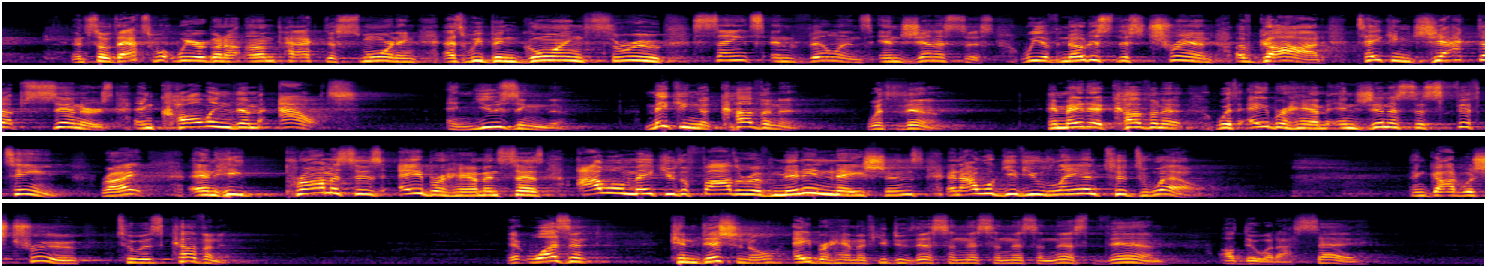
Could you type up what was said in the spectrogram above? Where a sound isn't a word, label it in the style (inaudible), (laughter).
And so that's what we are going to unpack this morning as we've been going through saints and villains in Genesis. We have noticed this trend of God taking jacked up sinners and calling them out and using them, making a covenant with them. He made a covenant with Abraham in Genesis 15, right? And he promises Abraham and says, I will make you the father of many nations, and I will give you land to dwell. And God was true to his covenant. It wasn't conditional Abraham, if you do this and this and this and this, then I'll do what I say.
